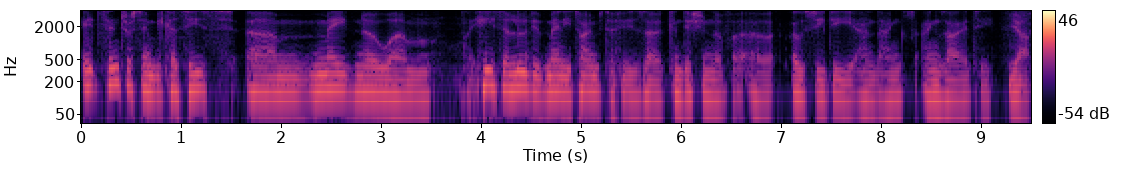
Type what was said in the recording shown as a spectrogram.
it's interesting because he's um, made no. Um, he's alluded many times to his uh, condition of uh, uh, OCD and anx- anxiety, Yeah.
